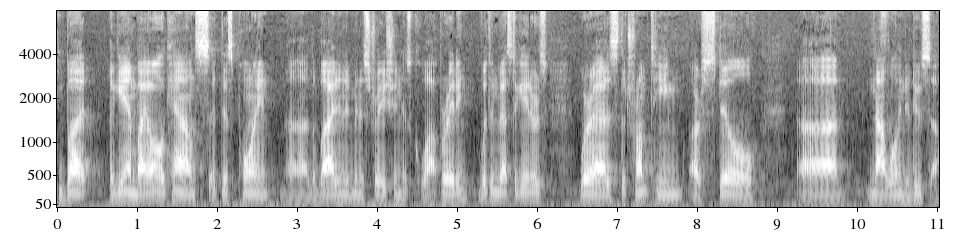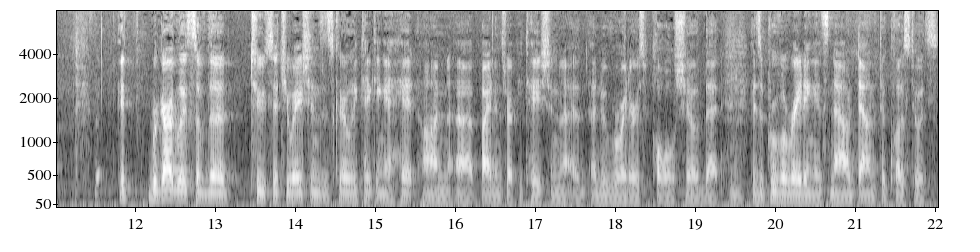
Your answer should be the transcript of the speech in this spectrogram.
but again, by all accounts, at this point, uh, the Biden administration is cooperating with investigators, whereas the Trump team are still uh, not willing to do so. It, regardless of the two situations, is clearly taking a hit on uh, Biden's reputation. A, a, new Reuters poll showed that mm. his approval rating is now down to close to its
